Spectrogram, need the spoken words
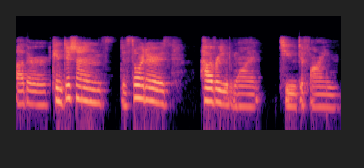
other conditions, disorders, however you would want to define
